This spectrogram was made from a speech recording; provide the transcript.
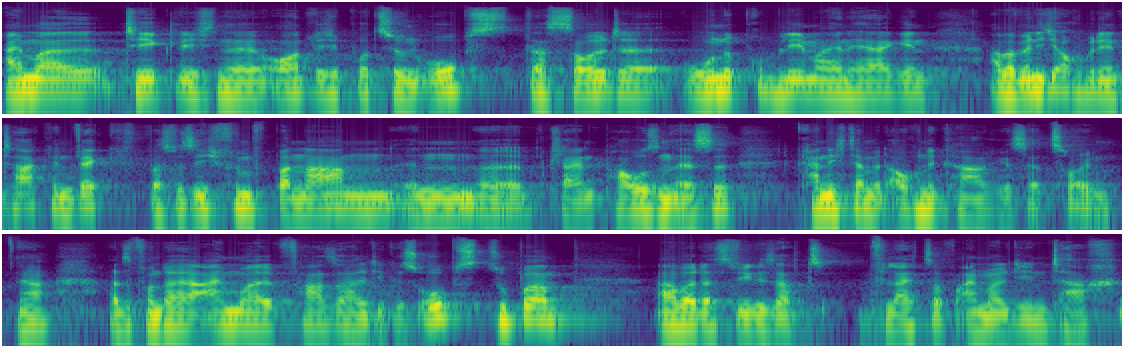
Einmal täglich eine ordentliche Portion Obst, das sollte ohne Probleme einhergehen. Aber wenn ich auch über den Tag hinweg, was weiß ich, fünf Bananen in äh, kleinen Pausen esse, kann ich damit auch eine Karies erzeugen. Ja, also von daher einmal faserhaltiges Obst, super. Aber das, wie gesagt, vielleicht auf einmal den Tag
